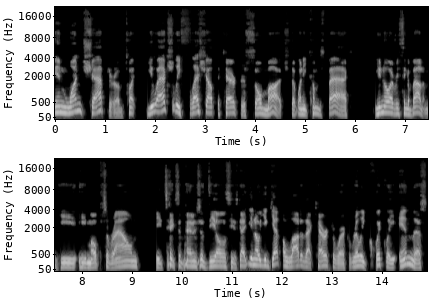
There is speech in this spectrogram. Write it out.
in one chapter of, tw- you actually flesh out the character so much that when he comes back, you know everything about him. He he mopes around. He takes advantage of deals. He's got you know you get a lot of that character work really quickly in this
